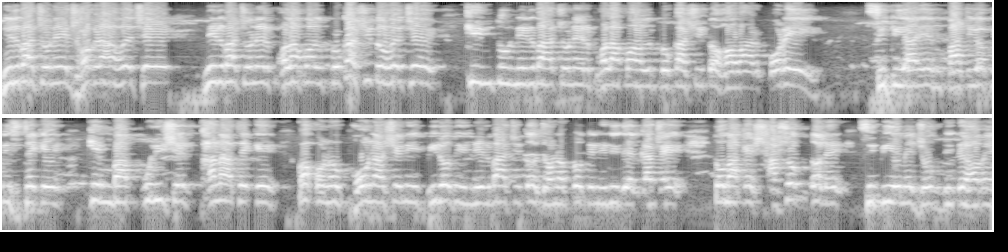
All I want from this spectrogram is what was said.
নির্বাচনে ঝগড়া হয়েছে, নির্বাচনের ফলাফল প্রকাশিত হয়েছে, কিন্তু নির্বাচনের ফলাফল প্রকাশিত হওয়ার পরে সিপিআইএম পার্টি অফিস থেকে কিংবা পুলিশের থানা থেকে কখনো ফোন আসেনি বিরোধী নির্বাচিত জনপ্রতিনিধিদের কাছে। তোমাকে শাসক দলে সিপিএম এ যোগ দিতে হবে।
